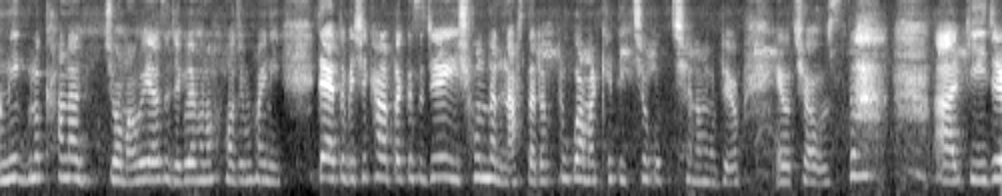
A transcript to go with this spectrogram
অনেকগুলো খানা জমা হয়ে আছে যেগুলো এখনও হজম হয়নি। তো এত বেশি খারাপ লাগতেছে যে এই সন্ধ্যার নাস্তাটাটুকু আমার খেতে ইচ্ছে করছে না মোটেও। এ হচ্ছে অবস্থা। আর কি যে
